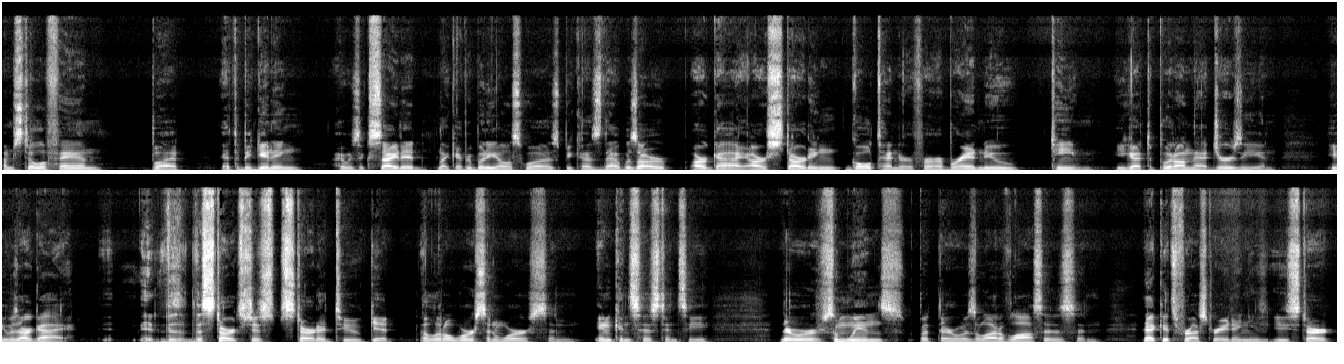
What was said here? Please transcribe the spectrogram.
I'm still a fan, but at the beginning, I was excited like everybody else was because that was our our guy, our starting goaltender for our brand new team. He got to put on that jersey and he was our guy. It, the the starts just started to get a little worse and worse and inconsistency. There were some wins, but there was a lot of losses, and that gets frustrating. You, you start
